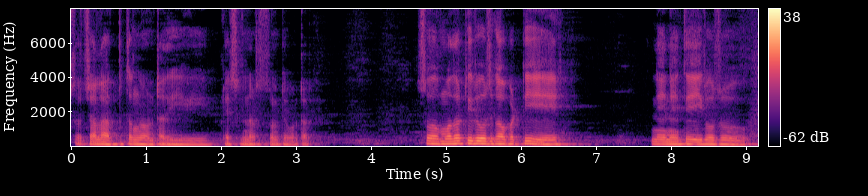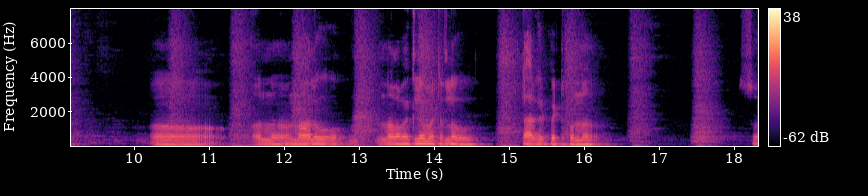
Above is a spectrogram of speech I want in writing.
సో చాలా అద్భుతంగా ఉంటుంది ఈ ప్లేసులు నడుస్తుంటే ఉంటారు సో మొదటి రోజు కాబట్టి నేనైతే ఈరోజు నాలుగు నలభై కిలోమీటర్లు టార్గెట్ పెట్టుకున్నా. సో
